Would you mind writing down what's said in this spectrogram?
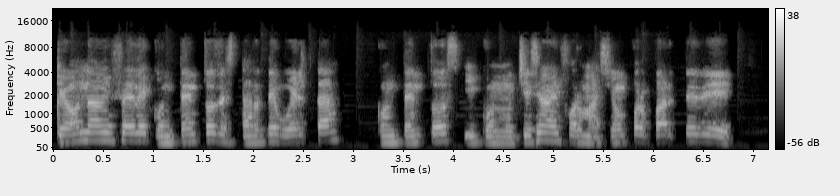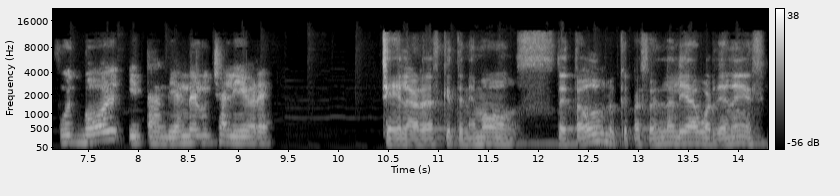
¿Qué onda, mi Fede? Contentos de estar de vuelta, contentos y con muchísima información por parte de fútbol y también de lucha libre. Sí, la verdad es que tenemos de todo lo que pasó en la Liga Guardianes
